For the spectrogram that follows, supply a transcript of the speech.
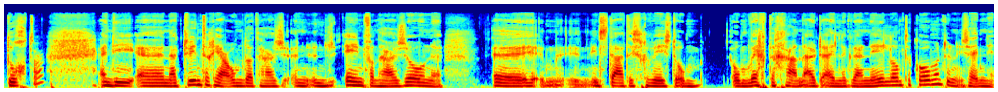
dochter. En die eh, na 20 jaar, omdat haar, een, een, een van haar zonen... Uh, in staat is geweest om om weg te gaan uiteindelijk naar Nederland te komen. Toen zijn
